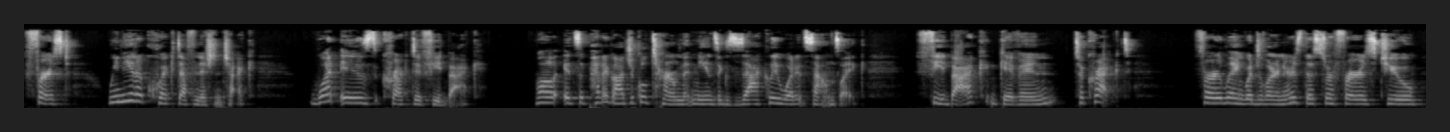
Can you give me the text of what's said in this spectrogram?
First, we need a quick definition check. What is corrective feedback? Well, it's a pedagogical term that means exactly what it sounds like. Feedback given to correct. For language learners, this refers to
